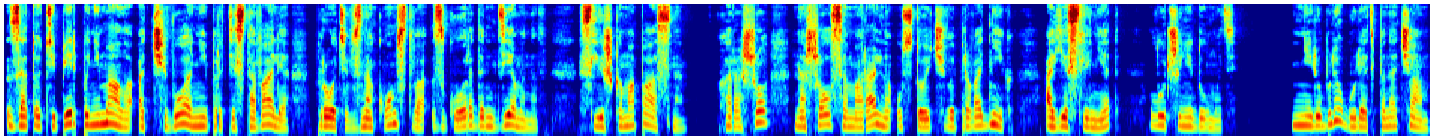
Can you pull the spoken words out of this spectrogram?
Зато теперь понимала, от чего они протестовали против знакомства с городом демонов. Слишком опасно. Хорошо, нашелся морально устойчивый проводник, а если нет, лучше не думать. Не люблю гулять по ночам,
